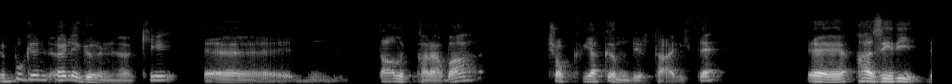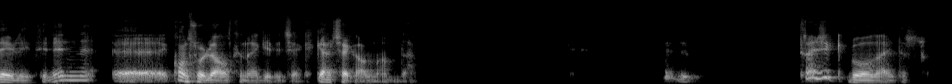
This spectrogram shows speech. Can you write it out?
Bugün öyle görünüyor ki e, Dağlık Karabağ çok yakın bir tarihte e, Azeri devletinin e, kontrolü altına girecek gerçek anlamda. Trajik bir olaydır.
